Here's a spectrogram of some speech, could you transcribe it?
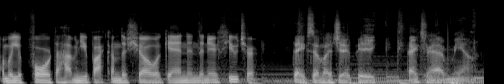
And we look forward to having you back on the show again in the near future. Thanks so much, JP. Thanks for having me on.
